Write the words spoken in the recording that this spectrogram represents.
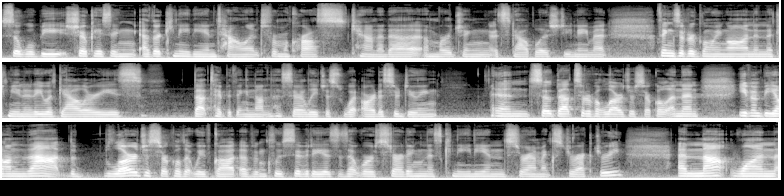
So we'll be showcasing other Canadian talent from across Canada, emerging, established, you name it, things that are going on in the community with galleries, that type of thing, and not necessarily just what artists are doing. And so that's sort of a larger circle. And then even beyond that, the largest circle that we've got of inclusivity is, is that we're starting this Canadian ceramics directory. And that one,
